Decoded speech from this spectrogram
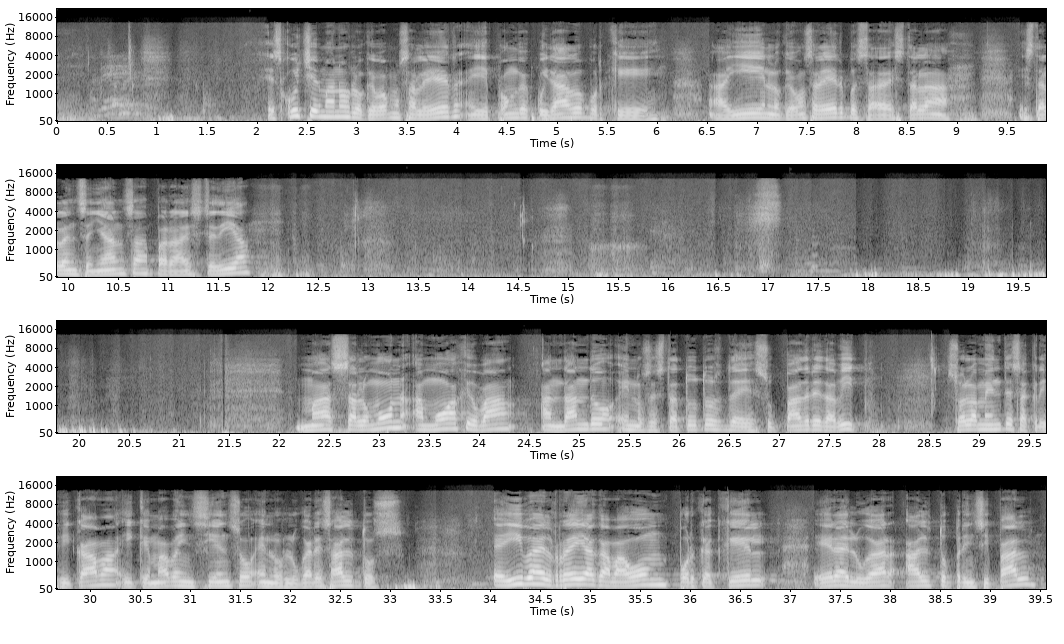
Escuche, hermanos, lo que vamos a leer. y ponga cuidado porque ahí en lo que vamos a leer, pues ah, está la, está la enseñanza para este día. Mas Salomón amó a Jehová andando en los estatutos de su padre David solamente sacrificaba y quemaba incienso en los lugares altos. E iba el rey a Gabaón porque aquel era el lugar alto principal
